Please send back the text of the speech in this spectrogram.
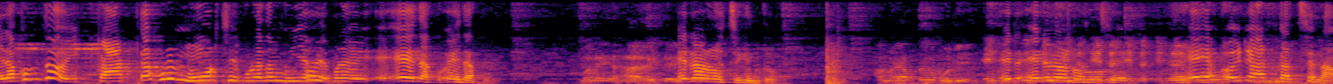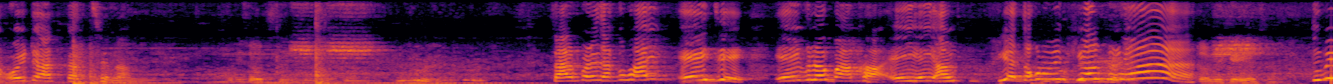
এরকম তো এই কাঠটা পুরো নড়ছে পুরো একদম ইয়ে হয়ে মানে এ- এই দেখো এই দেখো। মানে হ্যাঁ এটা এটা নড়ছে কিন্তু। আমি আপনাকে বলি এটা এটা এই ওইটা আটকাচ্ছে না ওইটা আটকাচ্ছে না। তারপরে দেখো ভাই এই যে এইগুলো বাঁকা এই এই আমি খেয়াল তখন আমি খেয়াল করি হ্যাঁ। তুমি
